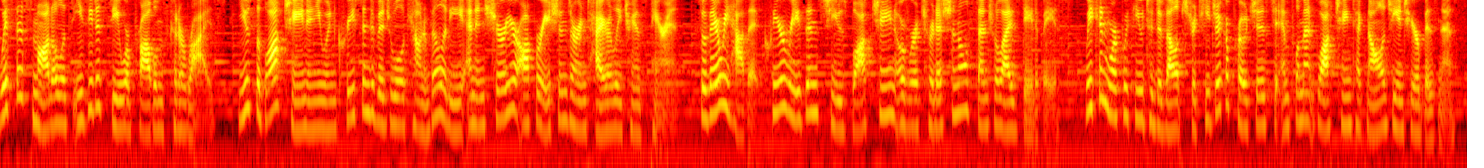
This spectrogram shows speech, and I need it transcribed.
With this model, it's easy to see where problems could arise. Use the blockchain and you increase individual accountability and ensure your operations are entirely transparent. So there we have it, clear reasons to use blockchain over a traditional centralized database. We can work with you to develop strategic approaches to implement blockchain technology into your business.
